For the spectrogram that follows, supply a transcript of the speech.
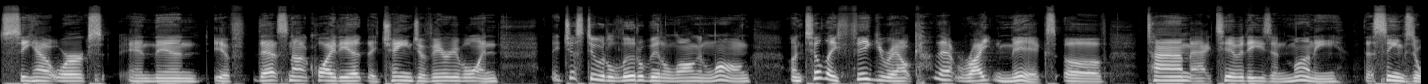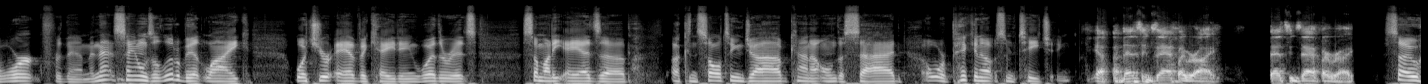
see how it works. And then if that's not quite it, they change a variable and they just do it a little bit along and along until they figure out kind of that right mix of time, activities, and money that seems to work for them. And that sounds a little bit like what you're advocating, whether it's somebody adds a a consulting job kind of on the side or picking up some teaching. Yeah, that's exactly right. That's exactly right. So,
